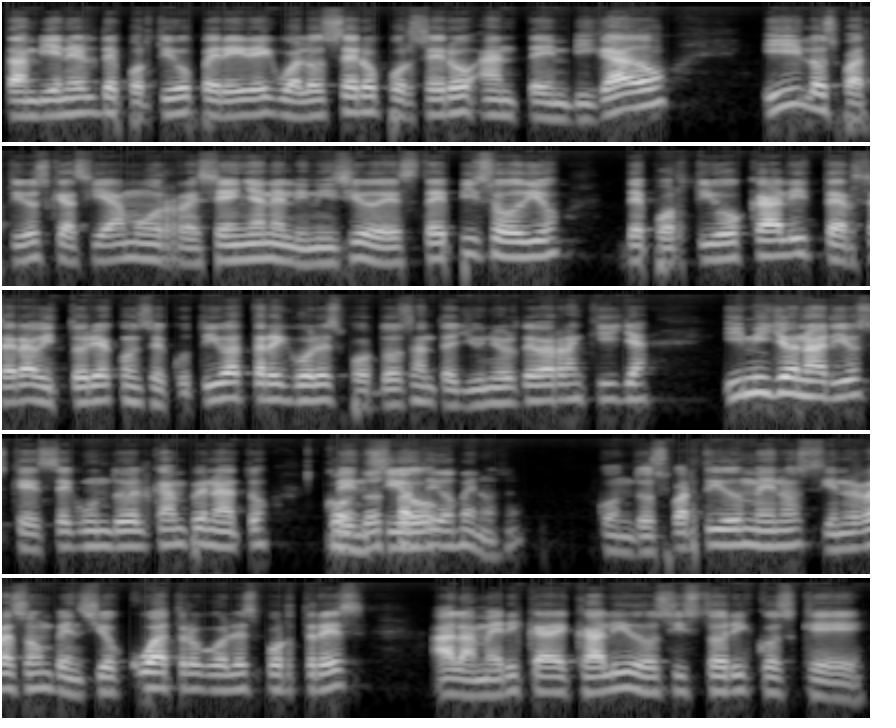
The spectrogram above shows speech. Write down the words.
También el Deportivo Pereira igualó 0 por 0 ante Envigado. Y los partidos que hacíamos reseña en el inicio de este episodio, Deportivo Cali, tercera victoria consecutiva, tres goles por dos ante Junior de Barranquilla. Y Millonarios, que es segundo del campeonato, con dos partidos menos. Con dos partidos menos, tiene razón, venció cuatro goles por tres al América de Cali, dos históricos que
